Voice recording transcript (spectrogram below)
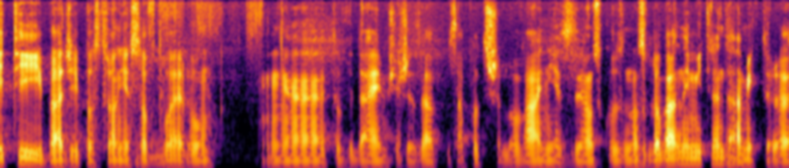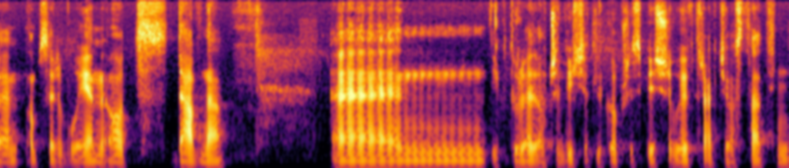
IT, bardziej po stronie mhm. software'u. E, to wydaje mi się, że za, zapotrzebowanie w związku z, no, z globalnymi trendami, które obserwujemy od dawna e, i które oczywiście tylko przyspieszyły w trakcie, ostatni,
